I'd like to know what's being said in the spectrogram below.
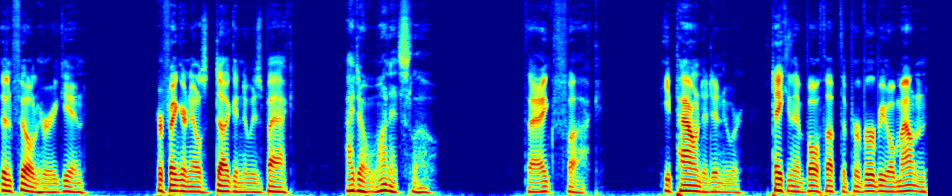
then filled her again. Her fingernails dug into his back. I don't want it slow. Thank fuck. He pounded into her, taking them both up the proverbial mountain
